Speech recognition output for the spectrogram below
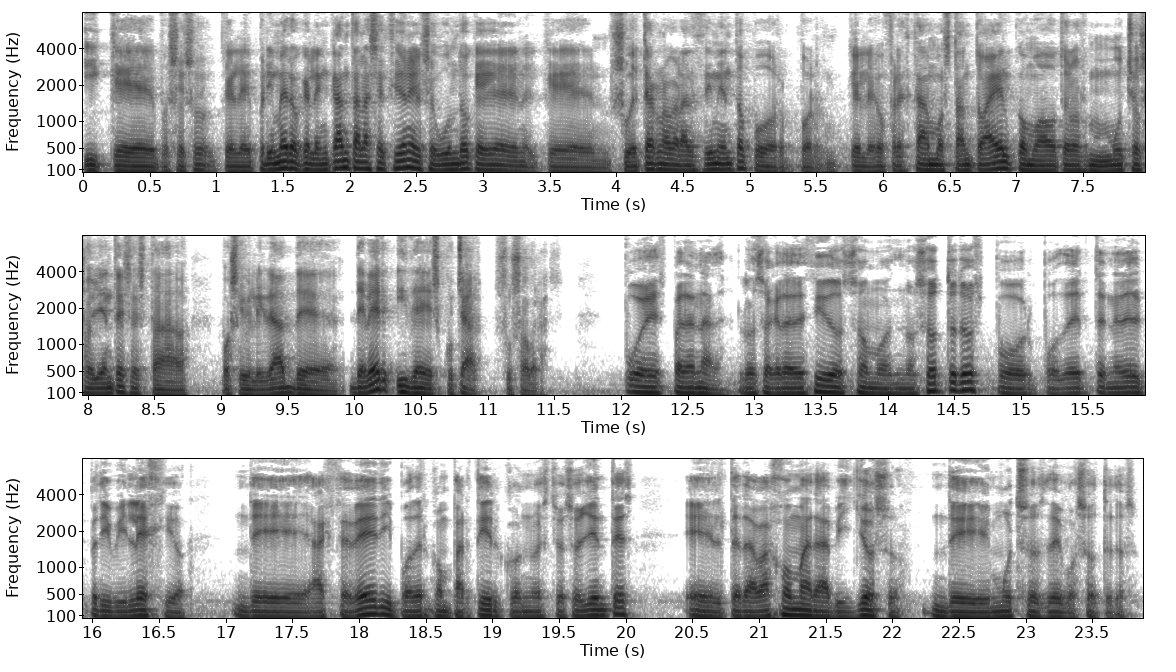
y que, pues eso, que le, primero que le encanta la sección y el segundo que, su eterno agradecimiento por, que le ofrezcamos tanto a él como a otros muchos oyentes esta posibilidad de, de ver y de escuchar sus obras. Pues para nada, los agradecidos somos nosotros por poder tener el privilegio de acceder y poder compartir con nuestros oyentes el trabajo maravilloso de muchos de vosotros.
